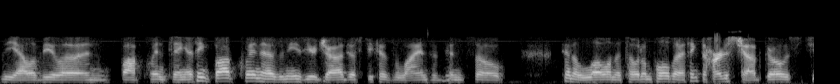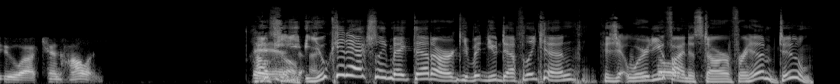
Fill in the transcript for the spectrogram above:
the Al Avila and Bob Quinn thing. I think Bob Quinn has an easier job just because the Lions have been so kind of low on the totem pole. But I think the hardest job goes to uh, Ken Holland. How And, so? You can actually make that argument. You definitely can. Because where do you So- find a star for him too?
